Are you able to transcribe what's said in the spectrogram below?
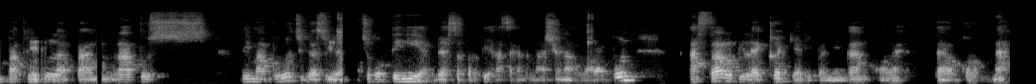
4800 50 juga sudah cukup tinggi ya, sudah seperti Astra Internasional. Walaupun Astra lebih laggard ya dibandingkan oleh Telkom. Nah,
